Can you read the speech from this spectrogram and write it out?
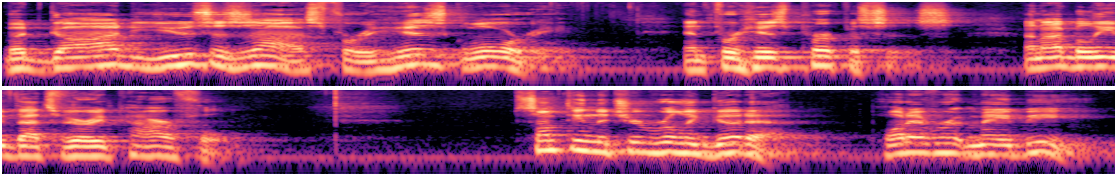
But God uses us for His glory and for His purposes. And I believe that's very powerful. Something that you're really good at whatever it may be.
